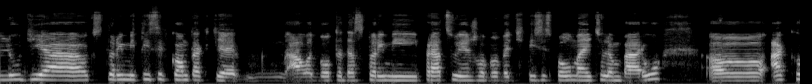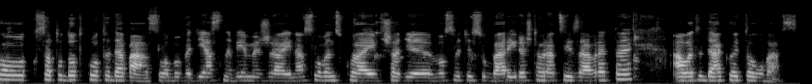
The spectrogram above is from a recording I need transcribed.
ľudia, s ktorými ty si v kontakte, alebo teda s ktorými pracuješ, lebo veď ty si spolumajiteľom baru. Ako sa to dotklo teda vás? Lebo veď jasne vieme, že aj na Slovensku, aj všade vo svete sú bary, reštaurácie zavreté, ale teda ako je to u vás?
